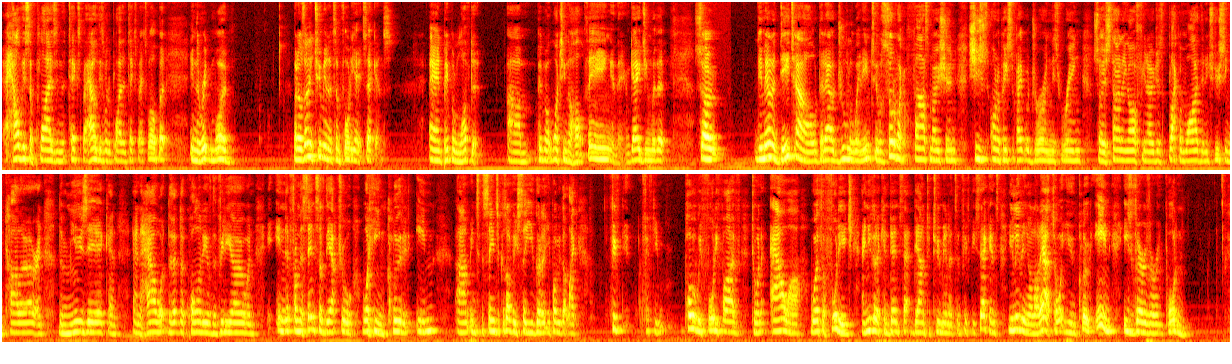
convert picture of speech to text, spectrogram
how this applies in the text, but how this would apply in the text-based world. But in the written word, but it was only two minutes and forty-eight seconds, and people loved it. Um, people are watching the whole thing and they're engaging with it. So the amount of detail that our jeweler went into was sort of like a fast motion. She's on a piece of paper drawing this ring. So starting off, you know, just black and white, then introducing color and the music and and how the, the quality of the video and in the, from the sense of the actual what he included in um, into the scenes because obviously you've got it you probably got like 50, 50 probably 45 to an hour worth of footage and you've got to condense that down to two minutes and 50 seconds, you're leaving a lot out. So, what you include in is very, very important.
